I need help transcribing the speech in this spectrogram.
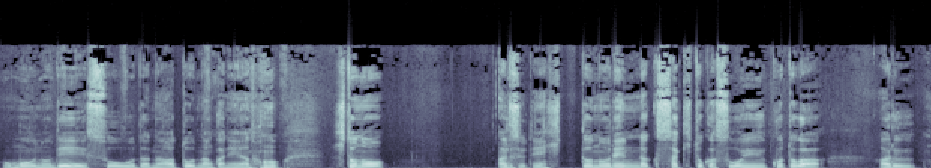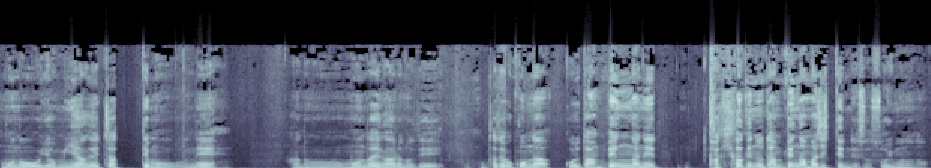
思うので、そうだな、あとなんかね、あの、人の、あれですよね、人の連絡先とかそういうことがあるものを読み上げちゃってもね、あの、問題があるので、例えばこんな、これ断片がね、書きかけの断片が混じってるんですよ、そういうものの。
